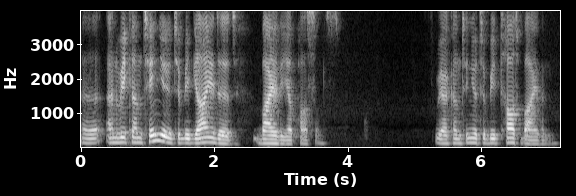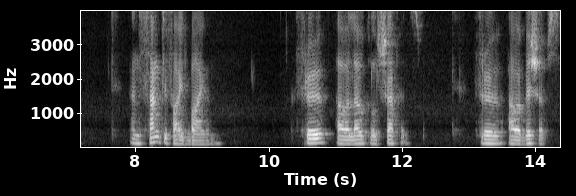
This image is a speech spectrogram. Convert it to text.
Uh, and we continue to be guided by the apostles. We are continue to be taught by them and sanctified by them through our local shepherds, through our bishops,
